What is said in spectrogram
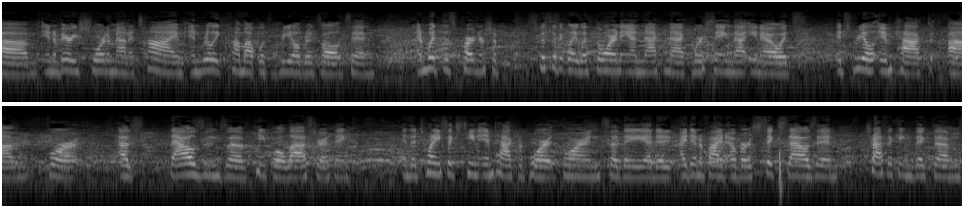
um, in a very short amount of time and really come up with real results. And and with this partnership, specifically with Thorn and NCMEC, we're seeing that you know it's it's real impact um, for as thousands of people last year. I think in the 2016 impact report, Thorn said they had identified over 6,000 trafficking victims,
